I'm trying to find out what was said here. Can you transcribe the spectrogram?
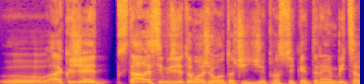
Uh, akože stále si myslím, že to môže otočiť, že proste keď ten Embiid sa,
